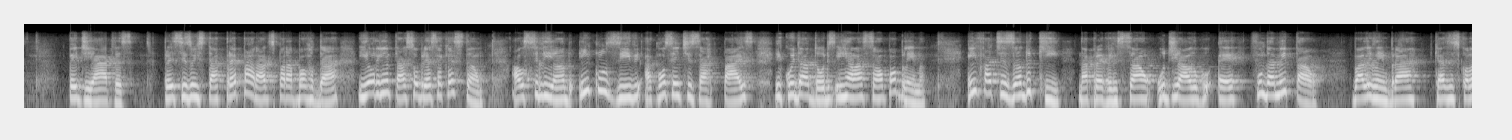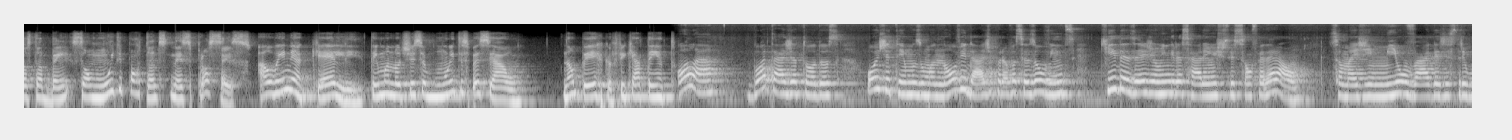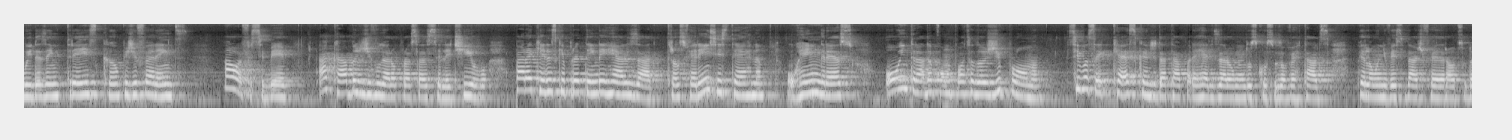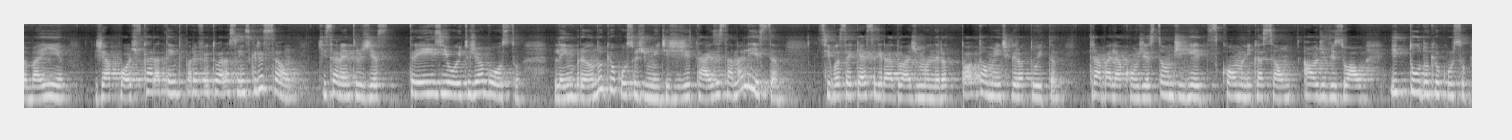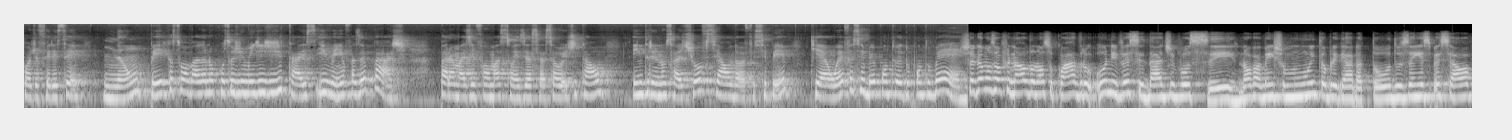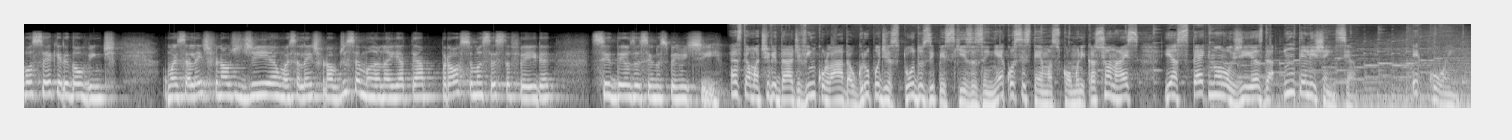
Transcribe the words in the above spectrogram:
Pediatras precisam estar preparados para abordar e orientar sobre essa questão, auxiliando inclusive a conscientizar pais e cuidadores em relação ao problema, enfatizando que na prevenção o diálogo é fundamental. Vale lembrar que as escolas também são muito importantes nesse processo. A Winnie Kelly tem uma notícia muito especial. Não perca, fique atento. Olá, boa tarde a todos. Hoje temos uma novidade para vocês ouvintes que desejam ingressar em uma instituição federal. São mais de mil vagas distribuídas em três campos diferentes. A UFSB acaba de divulgar o processo seletivo para aqueles que pretendem realizar transferência externa, o reingresso ou entrada como portador de diploma. Se você quer se candidatar para realizar algum dos cursos ofertados pela Universidade Federal do Sul da Bahia, já pode ficar atento para efetuar a sua inscrição, que será entre os dias 3 e 8 de agosto. Lembrando que o curso de mídias digitais está na lista. Se você quer se graduar de maneira totalmente gratuita, trabalhar com gestão de redes, comunicação, audiovisual e tudo que o curso pode oferecer, não perca sua vaga no curso de mídias digitais e venha fazer parte. Para mais informações e acesso ao edital, entre no site oficial da UFSB, que é ufsb.edu.br. Chegamos ao final do nosso quadro Universidade Você. Novamente, muito obrigada a todos, em especial a você, querido ouvinte. Um excelente final de dia, um excelente final de semana e até a próxima sexta-feira se Deus assim nos permitir. Esta é uma atividade vinculada ao Grupo de Estudos e Pesquisas em Ecossistemas Comunicacionais e as Tecnologias da Inteligência ecoem.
